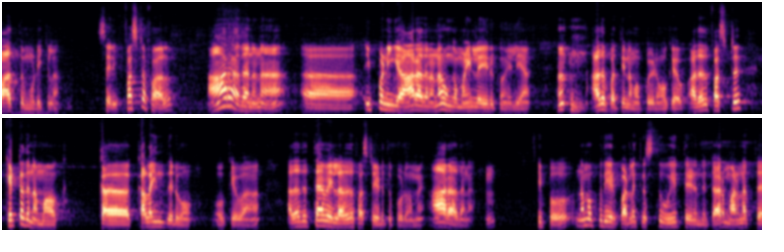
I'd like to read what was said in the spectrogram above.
பார்த்து முடிக்கலாம். சரி ஃபர்ஸ்ட் ஆஃப் ஆல் ஆராதனைனா இப்போ நீங்கள் ஆராதனைனா உங்கள் மைண்டில் இருக்கும் இல்லையா? அதை பற்றி நம்ம போயிடும் ஓகே அதாவது ஃபஸ்ட்டு கெட்டதை நம்ம க கலைந்துடுவோம் ஓகேவா அதாவது தேவையில்லாததை ஃபஸ்ட்டு எடுத்து போடுவோமே ஆராதனை. இப்போ நம்ம புதிய ஏற்பாட்டில் கிறிஸ்து உயிர் தெழுந்துட்டார் மரணத்தை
